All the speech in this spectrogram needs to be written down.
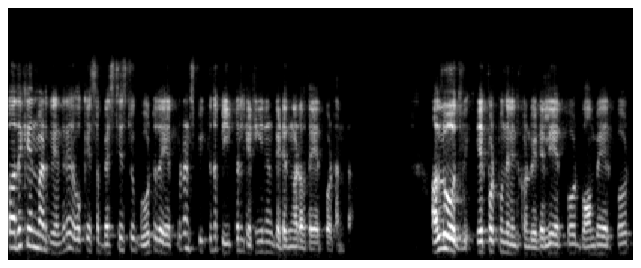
ಸೊ ಅದಕ್ಕೆ ಏನ್ ಮಾಡಿದ್ವಿ ಅಂದ್ರೆ okay so best is to go to the airport and speak to the people getting in getting out of the airport ಅಂತ ಅಲ್ಲೂ ಹೋದ್ವಿ. ಏರ್ಪೋರ್ಟ್ ಮುಂದೆ ನಿಂತ್ಕೊಂಡ್ವಿ. Delhi airport Bombay airport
